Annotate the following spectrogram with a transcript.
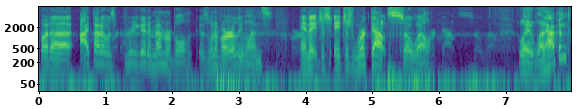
but uh, I thought it was pretty good and memorable. It was one of our early ones, and it just it just worked out so well. Wait, what happened?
